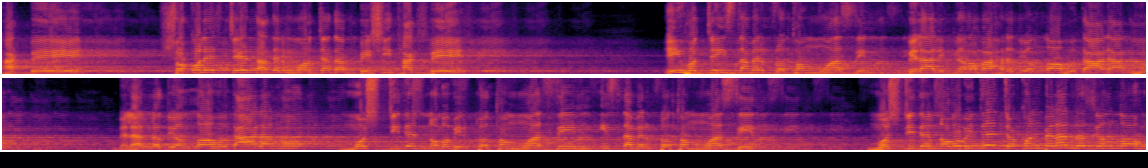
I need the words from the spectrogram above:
থাকবে। সকলের চেয়ে তাদের মর্যাদা বেশি থাকবে। এই হচ্ছে ইসলামের প্রথম মুয়াজ্জিন বেলাল ইবনে রাবাহ রাদিয়াল্লাহু তাআলা আনহু। বেলাল রাদিয়াল্লাহু তাআলা আনহু মসজিদের নববীর প্রথম মুয়াজ্জিন, ইসলামের প্রথম মুয়াজ্জিন। মসজিদের নববীতে যখন বেলাল রাদিয়াল্লাহু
